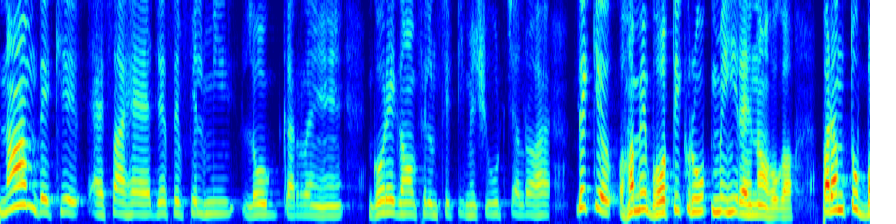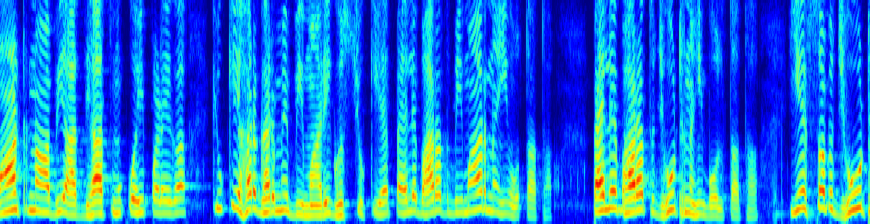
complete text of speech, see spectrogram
नाम देखिए, ऐसा है जैसे फिल्मी लोग कर रहे हैं, गोरेगांव फ़िल्म सिटी में शूट चल रहा है। देखिए, हमें भौतिक रूप में ही रहना होगा, परंतु बांटना अभी आध्यात्म को ही पड़ेगा, क्योंकि हर घर में बीमारी घुस चुकी है। पहले भारत बीमार नहीं होता था, पहले भारत झूठ नहीं बोलता था। ये सब झूठ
